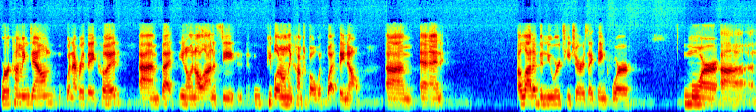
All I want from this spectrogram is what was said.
were coming down whenever they could. Um, but, you know, in all honesty, people are only comfortable with what they know. Um, and a lot of the newer teachers, I think, were more uh,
